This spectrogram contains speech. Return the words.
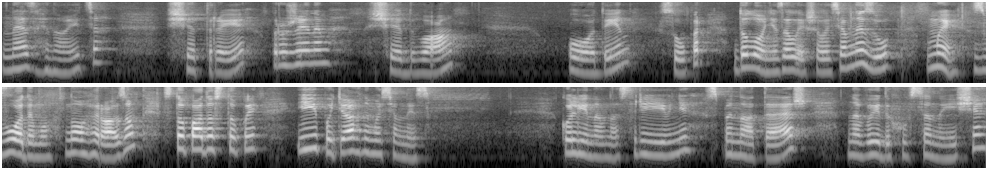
не згинаються. Ще три пружиним, ще два. Один. Супер. Долоні залишилися внизу. Ми зводимо ноги разом, стопа до стопи, і потягнемося вниз. Коліна в нас рівні, спина теж. На видиху все нижче.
